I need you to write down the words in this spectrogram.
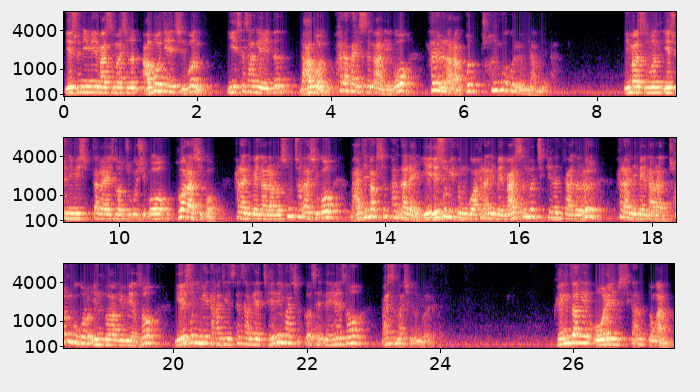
예수님이 말씀하시는 아버지의 집은 이 세상에 있는 낙원, 파라다이스가 아니고 하늘나라 곧 천국을 의미합니다. 이 말씀은 예수님이 십자가에서 죽으시고 부활하시고 하나님의 나라로 승천하시고 마지막 심판날에 예수 믿음과 하나님의 말씀을 지키는 자들을 하나님의 나라 천국으로 인도하기 위해서 예수님이 다시 세상에 재림하실 것에 대해서 말씀하시는 거예요. 굉장히 오랜 시간 동안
